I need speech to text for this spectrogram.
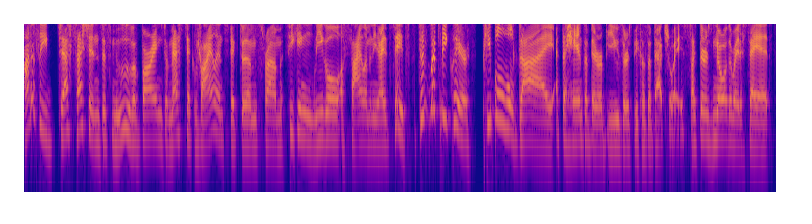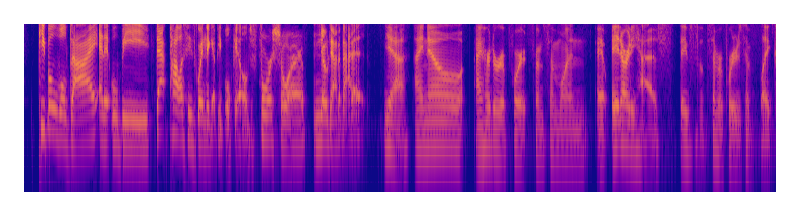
honestly, Jeff Sessions, this move of barring domestic violence victims from seeking legal asylum in the United States, just, let's be clear, people will die at the hands of their abusers because of that choice. Like there's no other way to say it. People will die, and it will be that policy is going to get people killed for sure. No doubt about it. Yeah, I know. I heard a report from someone. It, it already has. They've some reporters have like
